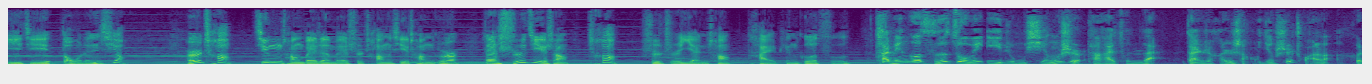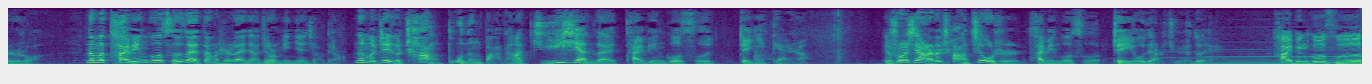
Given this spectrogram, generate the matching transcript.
以及逗人笑，而唱经常被认为是唱戏唱歌，但实际上唱是指演唱太平歌词。太平歌词作为一种形式，它还存在，但是很少，已经失传了，或者说。那么太平歌词在当时来讲就是民间小调，那么这个唱不能把它局限在太平歌词这一点上。你说相声的唱就是太平歌词，这有点绝对。太平歌词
